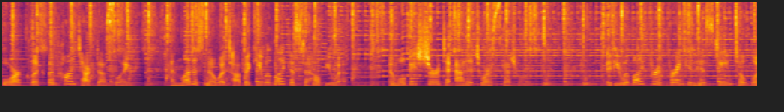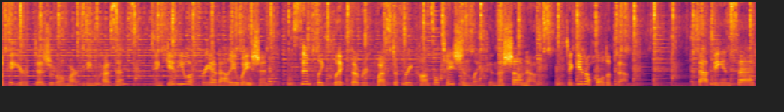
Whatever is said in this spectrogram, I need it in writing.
or click the Contact Us link and let us know what topic you would like us to help you with, and we'll be sure to add it to our schedule. If you would like for Frank and his team to look at your digital marketing presence and give you a free evaluation, simply click the Request a Free Consultation link in the show notes to get a hold of them. That being said,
